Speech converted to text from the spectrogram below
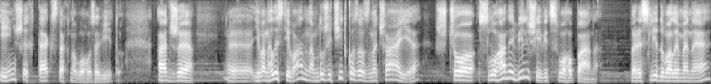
інших текстах Нового Завіту. Адже е, євангелист Іван нам дуже чітко зазначає, що слуга не більший від свого пана. Переслідували мене,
